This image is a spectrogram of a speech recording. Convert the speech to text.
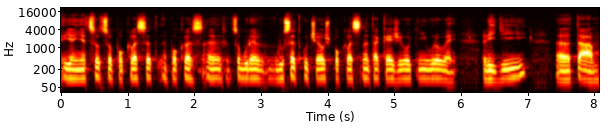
je něco, co, poklese, pokles, co bude v důsledku čehož poklesne také životní úroveň lidí. E, ta,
